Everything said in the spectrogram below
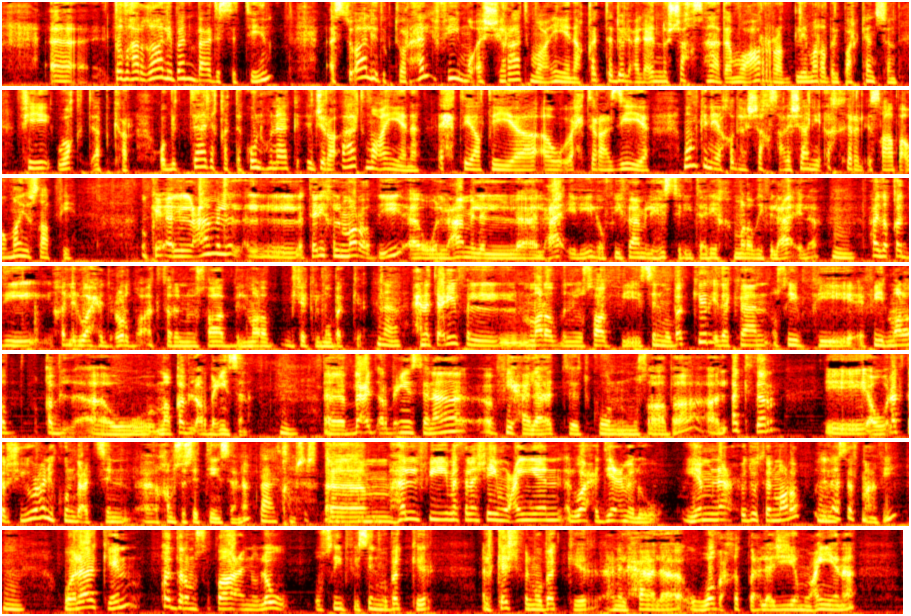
أه تظهر غالبا بعد الستين السؤال يا دكتور هل في مؤشرات معينة قد تدل على أن الشخص هذا معرض لمرض الباركنسون في وقت أبكر وبالتالي قد تكون هناك إجراءات معينة احتياطية أو احترازية ممكن يأخذها الشخص علشان يأخر الإصابة أو ما يصاب فيه okay العامل التاريخ المرضي أو العامل العائلي لو في family history تاريخ مرضي في العائلة م. هذا قد يخلي الواحد عرضة أكثر إنه يصاب بالمرض بشكل مبكر نعم. إحنا تعريف المرض إنه يصاب في سن مبكر إذا كان أصيب في في المرض قبل أو ما قبل 40 سنة آه بعد 40 سنة في حالات تكون مصابة الأكثر أو الأكثر شيوعا يكون بعد سن 65 آه، سنة. بعد 65 هل في مثلا شيء معين الواحد يعمله يمنع حدوث المرض؟ مم. للأسف ما في. ولكن قدر المستطاع إنه لو أصيب في سن مبكر الكشف المبكر عن الحالة ووضع خطة علاجية معينة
